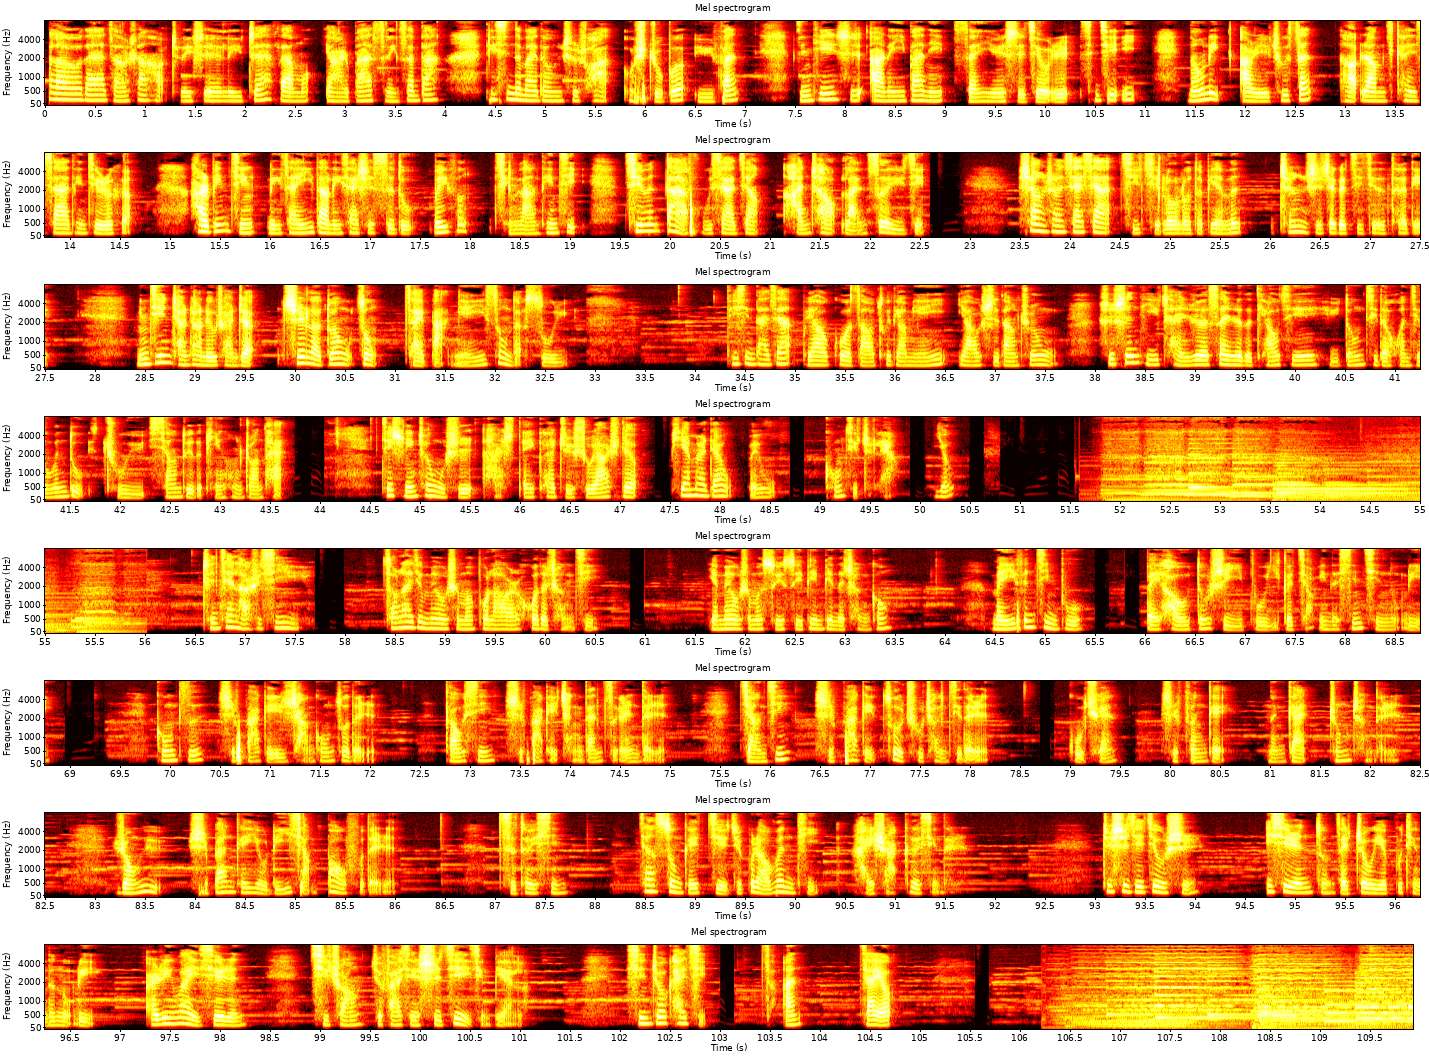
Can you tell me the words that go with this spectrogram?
Hello，大家早上好，这里是荔枝 FM 幺二八四零三八，听心的脉动说说话，我是主播于帆。今天是二零一八年三月十九日，星期一，农历二月初三。好，让我们去看一下天气如何。哈尔滨晴，零下一到零下十四度，微风，晴朗天气，气温大幅下降，寒潮蓝色预警，上上下下起起落落的变温，正是这个季节的特点。民间常常流传着。吃了端午粽，再把棉衣送的俗语，提醒大家不要过早脱掉棉衣，要适当春捂，使身体产热散热的调节与冬季的环境温度处于相对的平衡状态。截止凌晨五时，哈市的 AQI 指数为二十六，PM 二点五为五，空气质量优。陈建老师心语。从来就没有什么不劳而获的成绩，也没有什么随随便便的成功。每一份进步背后，都是一步一个脚印的辛勤努力。工资是发给日常工作的人，高薪是发给承担责任的人，奖金是发给做出成绩的人，股权是分给能干忠诚的人，荣誉是颁给有理想抱负的人，辞退信。将送给解决不了问题还耍个性的人。这世界就是，一些人总在昼夜不停的努力，而另外一些人起床就发现世界已经变了。新周开启，早安，加油！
